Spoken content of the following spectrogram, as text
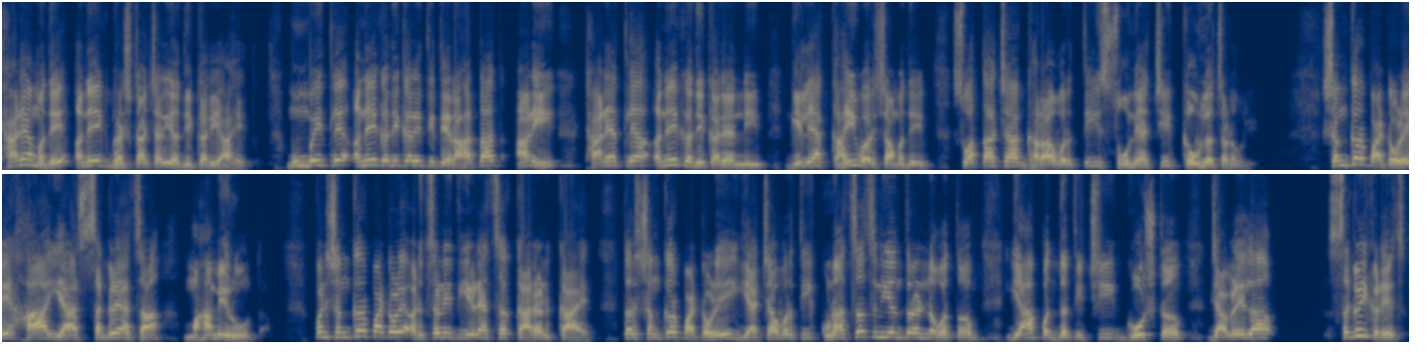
ठाण्यामध्ये अनेक भ्रष्टाचारी अधिकारी आहेत. मुंबईतले अनेक अधिकारी तिथे राहतात आणि ठाण्यातल्या अनेक अधिकाऱ्यांनी गेल्या काही वर्षामध्ये स्वतःच्या घरावरती सोन्याची कौलं चढवली. शंकर पाटोळे हा या सगळ्याचा महामेरू होता. पण शंकर पाटोळे अडचणीत येण्याचं कारण काय? तर शंकर पाटोळे याच्यावरती कुणाचंच नियंत्रण नव्हतं. या पद्धतीची गोष्ट ज्या वेळेला सगळीकडेच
